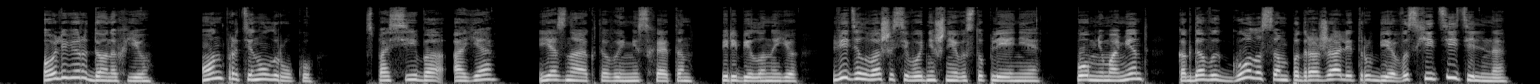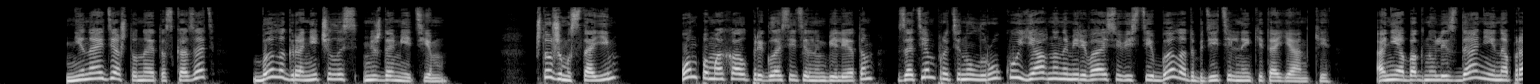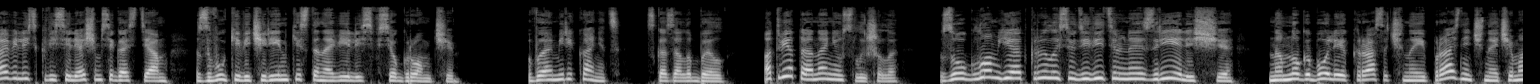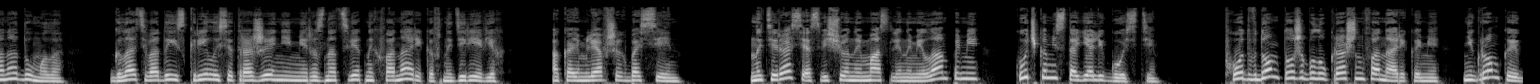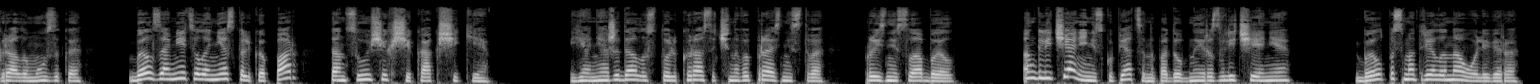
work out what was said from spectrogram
«Оливер Донахью». Он протянул руку. «Спасибо, а я...» «Я знаю, кто вы, мисс Хэттон», — перебил он ее. Видел ваше сегодняшнее выступление. Помню момент, когда вы голосом подражали трубе. Восхитительно!» Не найдя, что на это сказать, Белл ограничилась междометием. «Что же мы стоим?» Он помахал пригласительным билетом, затем протянул руку, явно намереваясь увести Белл от бдительной китаянки. Они обогнули здание и направились к веселящимся гостям. Звуки вечеринки становились все громче. «Вы американец», — сказала Белл. Ответа она не услышала. За углом ей открылось удивительное зрелище, намного более красочное и праздничное, чем она думала. Гладь воды искрилась отражениями разноцветных фонариков на деревьях, окаймлявших бассейн. На террасе, освещенной масляными лампами, кучками стояли гости. Вход в дом тоже был украшен фонариками, негромко играла музыка. Белл заметила несколько пар, танцующих щека к щеке. «Я не ожидала столь красочного празднества», — произнесла Белл. «Англичане не скупятся на подобные развлечения». Белл посмотрела на Оливера.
